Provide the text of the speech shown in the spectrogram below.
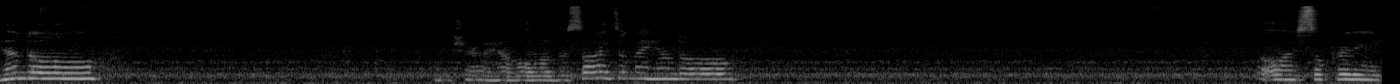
handle. Have all of the sides of my handle. Oh, it's so pretty. And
